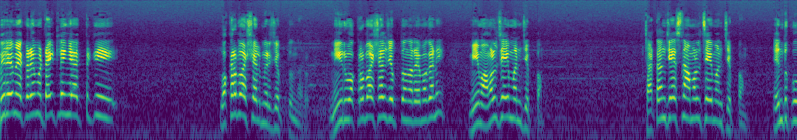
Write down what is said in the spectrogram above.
మీరేమో ఎక్కడేమో టైటిలింగ్ యాక్ట్కి వక్ర భాషలు మీరు చెప్తున్నారు. మీరు వక్ర భాషలు చెప్తున్నారేమో కానీ మేము అమలు చేయమని చెప్పాం. చట్టం చేసిన అమలు చేయమని చెప్పాం. ఎందుకు?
